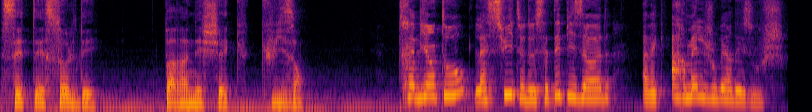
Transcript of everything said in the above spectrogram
s'était soldé par un échec cuisant. Très bientôt, la suite de cet épisode avec Armel Joubert-Desouches.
